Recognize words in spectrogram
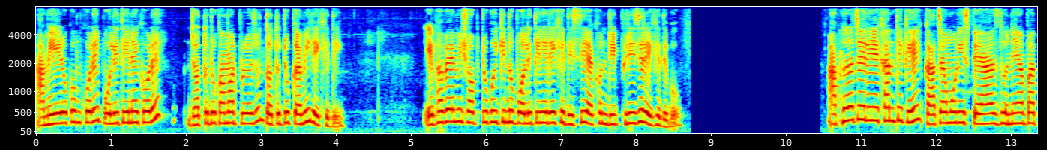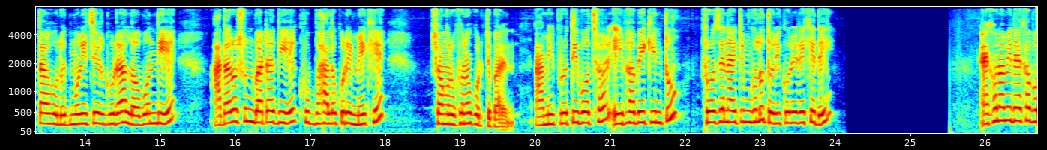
আমি এরকম করে পলিথিনে করে যতটুকু আমার প্রয়োজন ততটুকু আমি রেখে দিই। এভাবে আমি সবটুকুই কিন্তু পলিথিনে রেখে দিছি। এখন ডিপ ফ্রিজে রেখে দেবো। আপনারা চাইলে এখান থেকে কাঁচামরিচ, পেঁয়াজ, ধনিয়া পাতা, হলুদ মরিচের গুঁড়া, লবণ দিয়ে আদা, রসুন বাটা দিয়ে খুব ভালো করে মেখে সংরক্ষণও করতে পারেন। আমি প্রতি বছর এইভাবেই কিন্তু ফ্রোজেন আইটেমগুলো তৈরি করে রেখে দেই। এখন আমি দেখাবো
